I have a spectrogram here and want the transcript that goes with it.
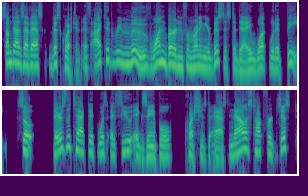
Sometimes I've asked this question If I could remove one burden from running your business today, what would it be? So there's the tactic with a few example questions to ask. Now let's talk for just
